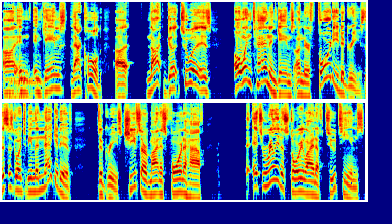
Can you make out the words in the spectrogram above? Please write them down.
uh, in, in games that cold. Uh, not good. Tua is 0 10 in games under 40 degrees. This is going to be in the negative degrees. Chiefs are minus four and a half. It's really the storyline of two teams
